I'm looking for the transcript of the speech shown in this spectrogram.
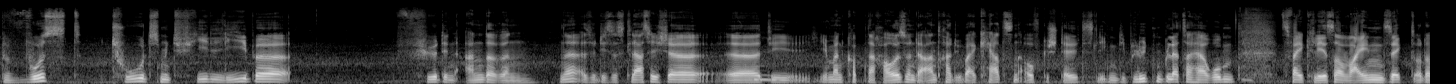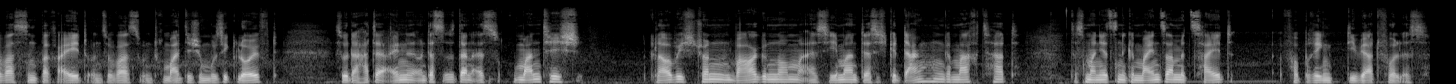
bewusst tut mit viel Liebe für den anderen. Ne? Also dieses klassische, äh, mhm. die, jemand kommt nach Hause und der andere hat überall Kerzen aufgestellt, es liegen die Blütenblätter herum, zwei Gläser Wein, Sekt oder was sind bereit und sowas und romantische Musik läuft. So, da hat er eine, und das ist dann als romantisch, glaube ich, schon wahrgenommen als jemand, der sich Gedanken gemacht hat, dass man jetzt eine gemeinsame Zeit verbringt, die wertvoll ist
